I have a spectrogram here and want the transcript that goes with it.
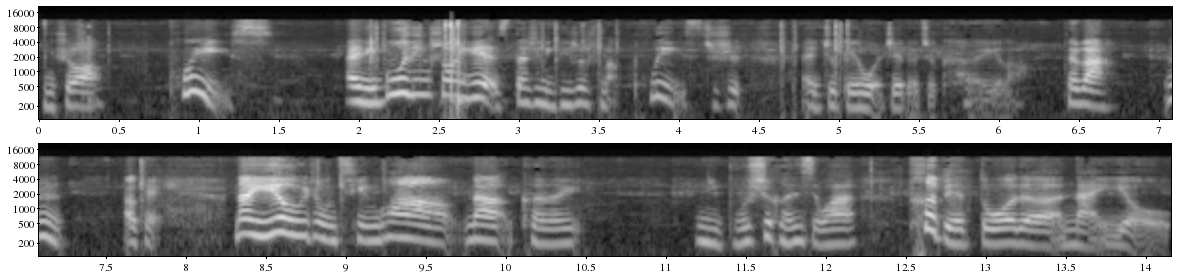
你说，Please。哎，你不一定说 Yes，但是你可以说什么？Please，就是哎，就给我这个就可以了，对吧？嗯，OK。那也有一种情况，那可能你不是很喜欢特别多的奶油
